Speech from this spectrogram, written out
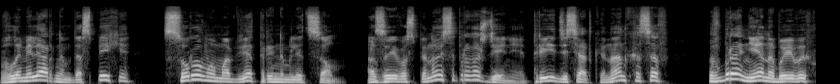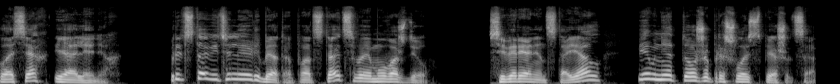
в ламеллярном доспехе, с суровым обветренным лицом а за его спиной сопровождение — три десятка нанхасов в броне на боевых лосях и оленях. Представительные ребята, подстать своему вождю. Северянин стоял, и мне тоже пришлось спешиться.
